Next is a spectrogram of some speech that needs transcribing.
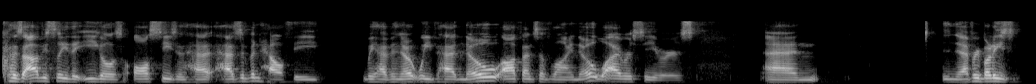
because obviously the Eagles all season ha- hasn't been healthy. We have no, we've had no offensive line, no wide receivers, and everybody's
